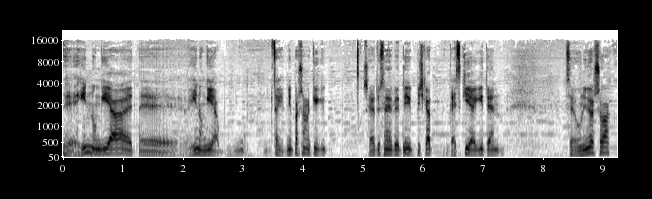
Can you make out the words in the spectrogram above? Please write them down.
egin ongia, et, egin ongia. Ez dakit, ni personalki saiatu izan dut beti pixkat gaizkia egiten, ze unibersoak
